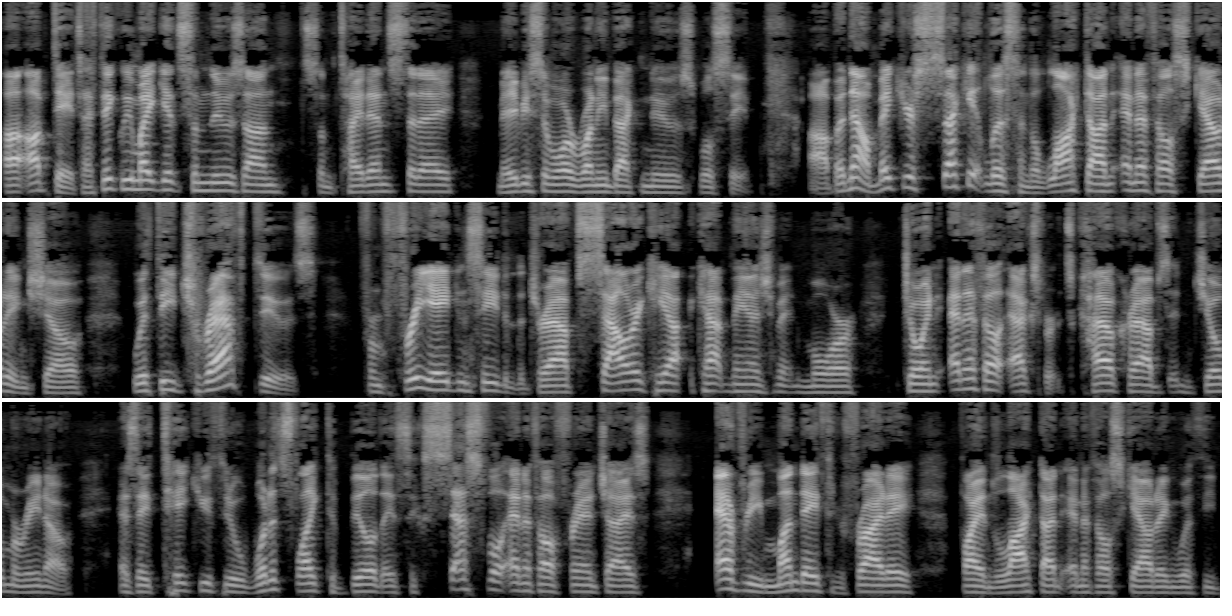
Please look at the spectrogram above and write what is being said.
uh, updates. I think we might get some news on some tight ends today, maybe some more running back news. We'll see. Uh, but now make your second listen to Locked On NFL Scouting Show with the draft dudes from free agency to the draft, salary cap, cap management, and more. Join NFL experts Kyle Crabbs and Joe Marino as they take you through what it's like to build a successful NFL franchise every Monday through Friday. Find Locked On NFL Scouting with the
